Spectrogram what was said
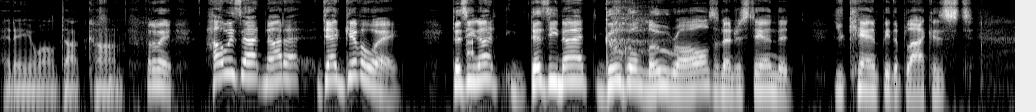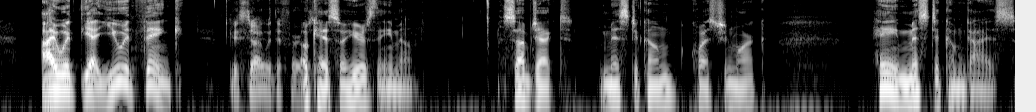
at AOL.com. By the way, how is that not a dead giveaway? Does he not? Does he not Google Lou Rawls and understand that you can't be the blackest? I would, yeah, you would think. We start with the first. Okay, so here's the email. Subject, Mysticum, question mark. Hey, Mysticum guys.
